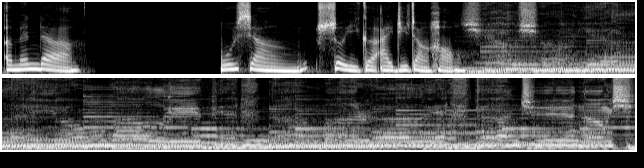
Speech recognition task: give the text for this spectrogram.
Amanda，我想设一个 IG 账号，就像眼泪拥抱离别，那么热烈，但只能想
